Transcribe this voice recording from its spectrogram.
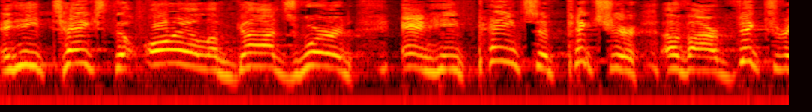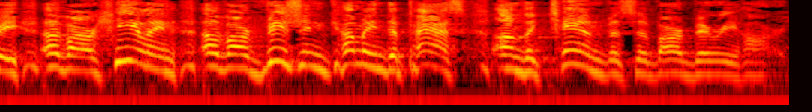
And he takes the oil of God's Word and he paints a picture of our victory, of our healing, of our vision coming to pass on the canvas of our very heart.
